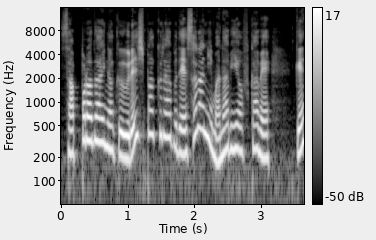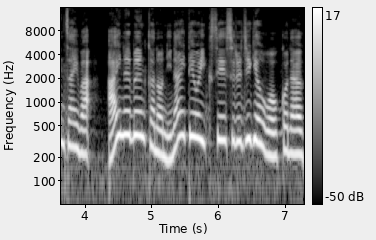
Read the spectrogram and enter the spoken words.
札幌大学ウレシパクラブでさらに学びを深め現在はアイヌ文化の担い手を育成する事業を行う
